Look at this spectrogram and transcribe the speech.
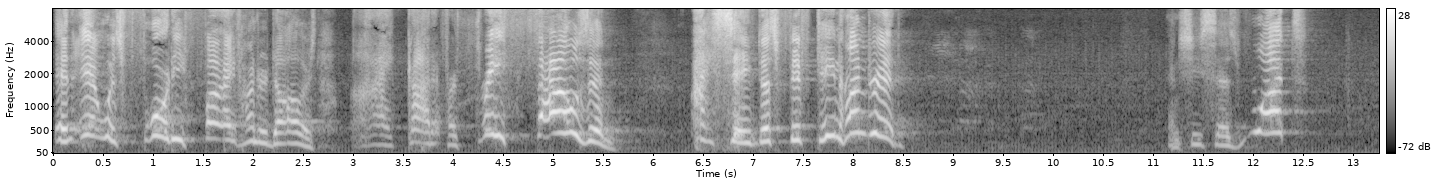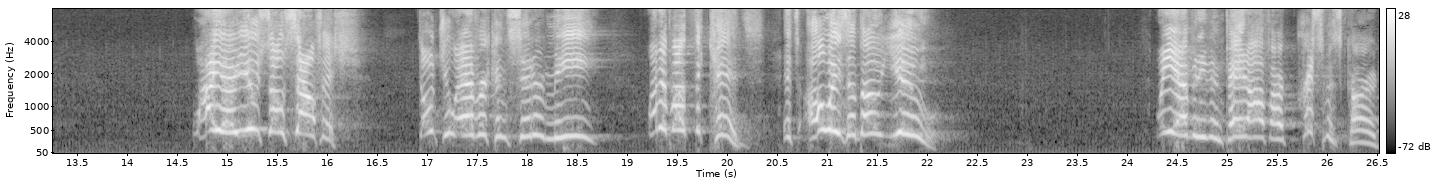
and it was $4,500. I got it for 3000 I saved us 1500 And she says, What? Why are you so selfish? Don't you ever consider me? What about the kids? It's always about you. We haven't even paid off our Christmas card.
